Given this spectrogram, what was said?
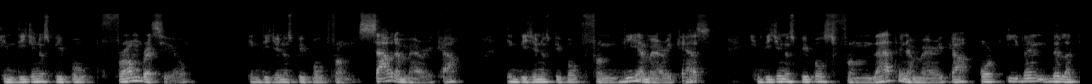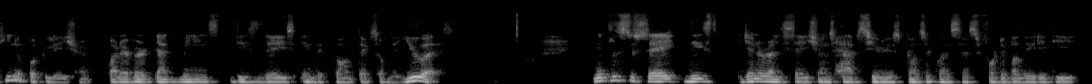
indigenous people from Brazil, indigenous people from South America, indigenous people from the Americas, indigenous peoples from Latin America, or even the Latino population, whatever that means these days in the context of the US. Needless to say, these generalizations have serious consequences for the validity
